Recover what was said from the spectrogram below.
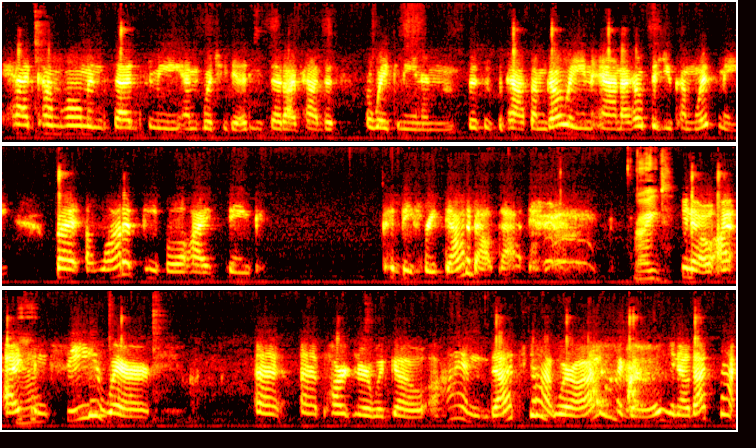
had come home and said to me, and which he did, he said, I've had this awakening and this is the path I'm going, and I hope that you come with me. But a lot of people, I think, could be freaked out about that. Right. you know, I, I Yeah. can see where a, a partner would go, I'm, that's not where I want to go. You know, that's not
